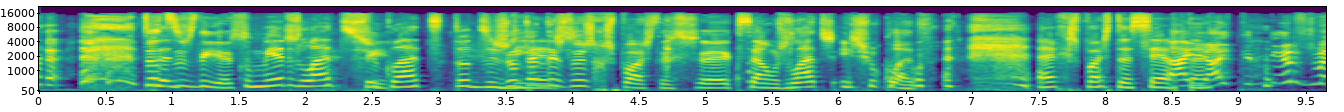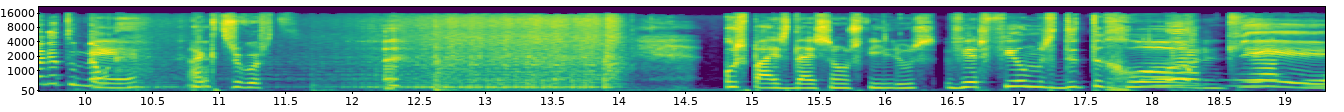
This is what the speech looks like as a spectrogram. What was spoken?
Todos os dias. Comer gelados de Sim. chocolate todos os Juntando dias. as duas respostas, eh, que são gelados e chocolate. A resposta certa Ai, ai, que nervos, Joana, tu não. é. Ai, que desgosto. Os pais deixam os filhos ver filmes de terror. O quê?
